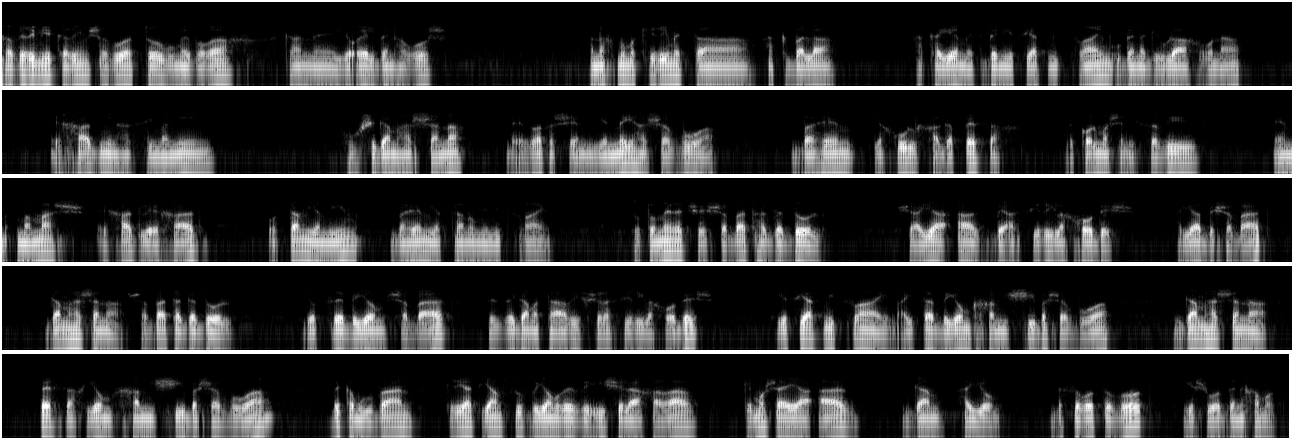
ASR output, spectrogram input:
חברים יקרים, שבוע טוב ומבורך, כאן אה, יואל בן הראש. אנחנו מכירים את ההקבלה הקיימת בין יציאת מצרים ובין הגאולה האחרונה. אחד מן הסימנים הוא שגם השנה, בעזרת השם, ימי השבוע, בהם יחול חג הפסח וכל מה שמסביב, הם ממש אחד לאחד אותם ימים בהם יצאנו ממצרים. זאת אומרת ששבת הגדול, שהיה אז בעשירי לחודש, היה בשבת, גם השנה, שבת הגדול, יוצא ביום שבת, וזה גם התאריך של עשירי לחודש. יציאת מצרים הייתה ביום חמישי בשבוע, גם השנה, פסח יום חמישי בשבוע, וכמובן קריאת ים סוף ביום רביעי שלאחריו, כמו שהיה אז, גם היום. בשורות טובות, ישועות ונחמות.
